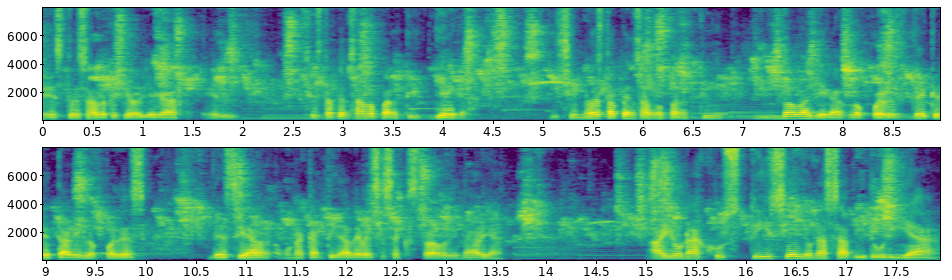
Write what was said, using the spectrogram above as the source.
esto es a lo que quiero llegar. El, si está pensado para ti, llega. Y si no está pensado para ti, no va a llegar. Lo puedes decretar y lo puedes desear una cantidad de veces extraordinaria hay una justicia y una sabiduría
